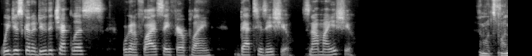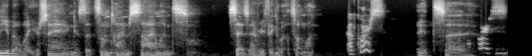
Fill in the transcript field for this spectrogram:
We're just going to do the checklists. We're going to fly a safe airplane. That's his issue. It's not my issue. And what's funny about what you're saying is that sometimes silence says everything about someone. Of course. It's uh, of course.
